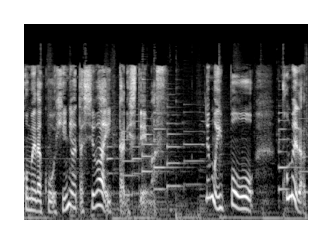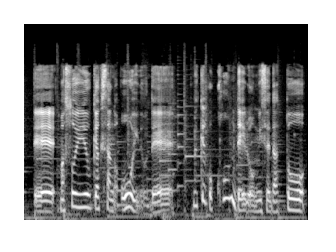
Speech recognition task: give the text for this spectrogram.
米田コーヒーに私は行ったりしていますでも一方米田って、まあ、そういうお客さんが多いので結構混んでいるお店だと、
